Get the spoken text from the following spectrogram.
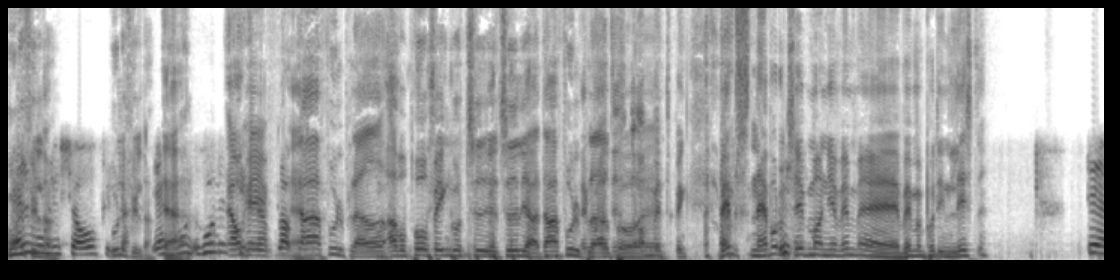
Alle mulige sjove filter. Hundefilter. Ja, Ja. hun, Ja, hundefilter. okay, Blå. der er fuld plade. Apropos bingo tid, tidligere, der er fuld plade det på... Øh, omvendt bing? Hvem snapper du til, Monja? Hvem, øh, hvem er på din liste? Det er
